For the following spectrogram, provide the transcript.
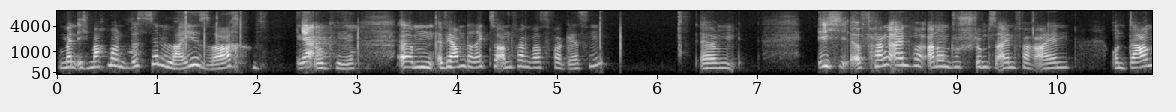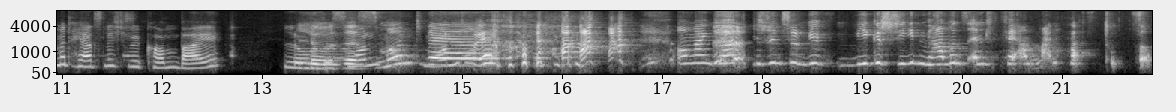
Moment, ich mache mal ein bisschen leiser. Ja. Okay. Ähm, wir haben direkt zu Anfang was vergessen. Ähm, ich fange einfach an und du stimmst einfach ein. Und damit herzlich willkommen bei Loses, Loses Mund Mundwerk. oh mein Gott, wir sind schon wie, wie geschieden. Wir haben uns entfernt. Mein Herz tut so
